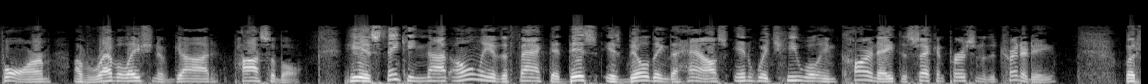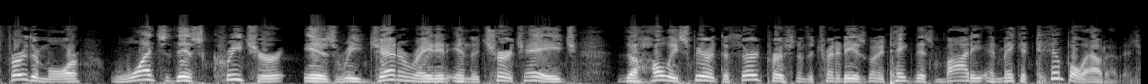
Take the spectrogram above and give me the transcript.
form of revelation of God possible. He is thinking not only of the fact that this is building the house in which he will incarnate the second person of the Trinity, but furthermore, once this creature is regenerated in the church age, the Holy Spirit, the third person of the Trinity, is going to take this body and make a temple out of it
